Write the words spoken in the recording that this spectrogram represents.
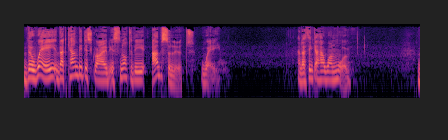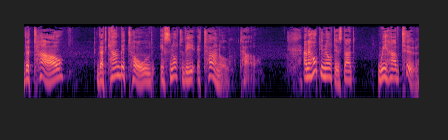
The way that can be described is not the absolute way. And I think I have one more. The Tao that can be told is not the eternal Tao. And I hope you notice that we have two,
